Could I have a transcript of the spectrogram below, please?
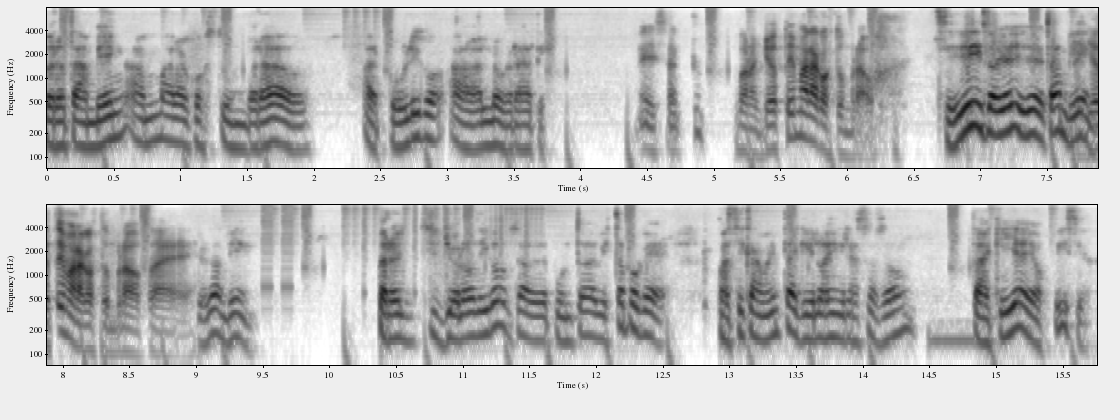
Pero también han mal acostumbrado al público a darlo gratis. Exacto. Bueno, yo estoy mal acostumbrado. Sí, yo, también. Yo estoy mal acostumbrado, o sea, eh. Yo también. Pero yo lo digo, o sea, desde el punto de vista, porque básicamente aquí los ingresos son taquilla y auspicio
